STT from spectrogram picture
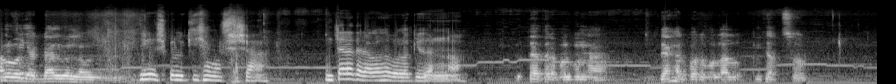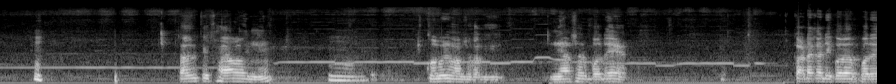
আলু ভাজের ডাল বললাম না। জিজ্ঞেস করলে কি সমস্যা? তারা তারা কথা বলো কি জন্য? তাড়াতাড়ি বলব না দেখার পরে বলো আলু কি খাচ্ছ? কালকে খাওয়া হয়নি। হুম। কোরবানি মাংস কালকে নিয়ে আসার পরে কাটাকাটি করার পরে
